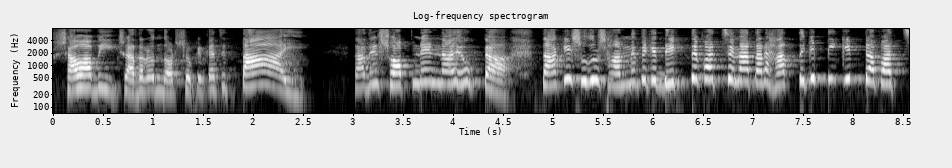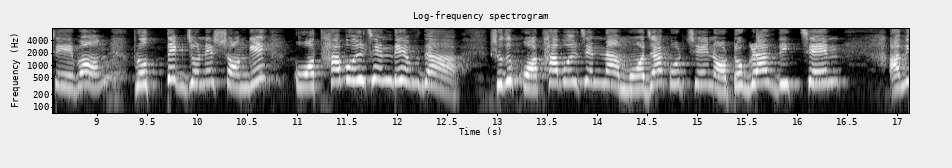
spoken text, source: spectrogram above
স্বাভাবিক, সাধারণ দর্শকের কাছে তাই। তাদের স্বপ্নের নায়কটা, তাকে শুধু সামনে থেকে দেখতে পাচ্ছে না, তার হাত থেকে টিকিটটা পাচ্ছে এবং প্রত্যেকজনের সঙ্গে কথা বলছেন দেবদা। শুধু কথা বলছেন না, মজা করছেন অটোগ্রাফ দিচ্ছেন। আমি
